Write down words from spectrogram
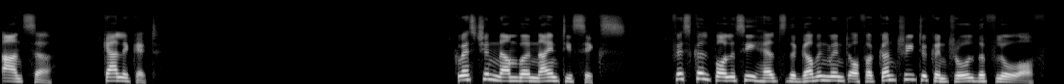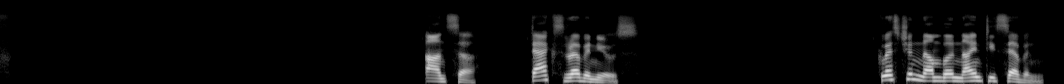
Answer. Calicut. Question number 96. Fiscal policy helps the government of a country to control the flow of. Answer. Tax revenues. Question number 97.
